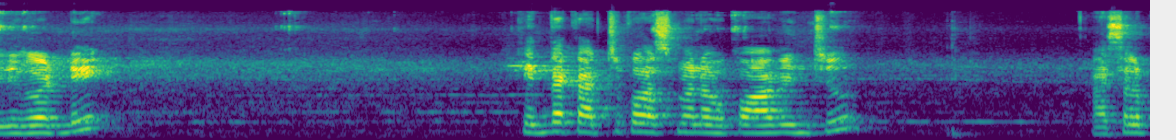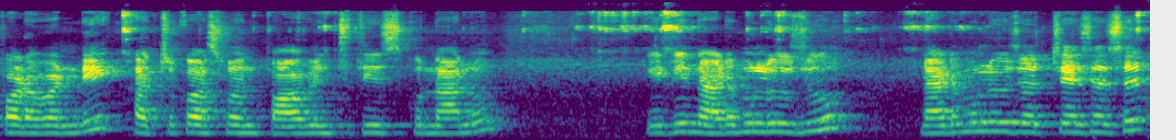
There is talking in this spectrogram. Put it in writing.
ఇదిగోండి. కింద ఖర్చు కోసమని ఒక పావించు. అసలు పొడవండి ఖర్చు కోసమని పావించి తీసుకున్నాను. ఇది నడుము లూజు. నడుము లూజు వచ్చేసేసి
